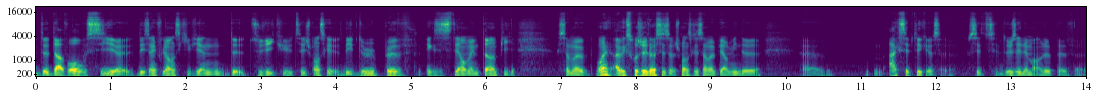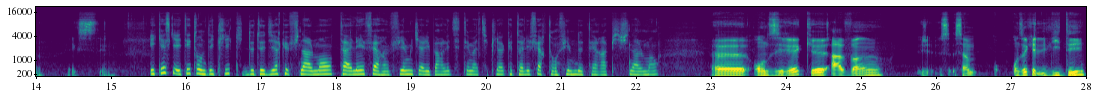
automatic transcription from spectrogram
d'avoir aussi euh, des influences qui viennent du vécu. Je pense que les deux peuvent exister en même temps. Puis ça m'a. Ouais, avec ce projet-là, c'est ça. Je pense que ça m'a permis de euh, accepter que ça, ces, deux éléments-là peuvent euh, exister. Et qu'est-ce qui a été ton déclic de te dire que finalement, tu allais faire un film qui allait parler de ces thématiques-là, que tu allais faire ton film de thérapie finalement? on dirait que avant, ça, on dirait que l'idée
